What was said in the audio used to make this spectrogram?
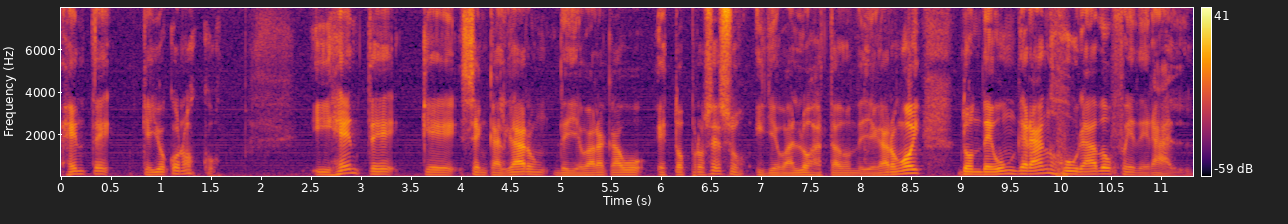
gente que yo conozco y gente que se encargaron de llevar a cabo estos procesos y llevarlos hasta donde llegaron hoy, donde un gran jurado federal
